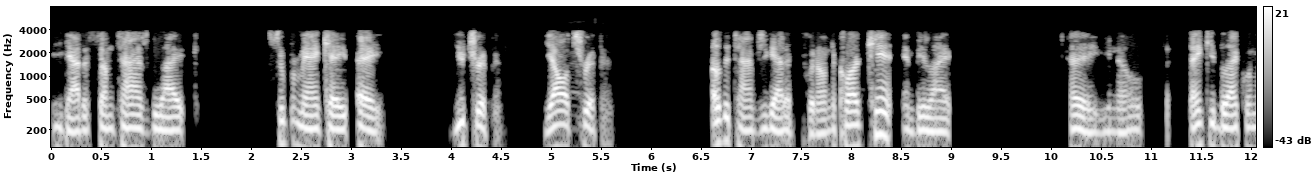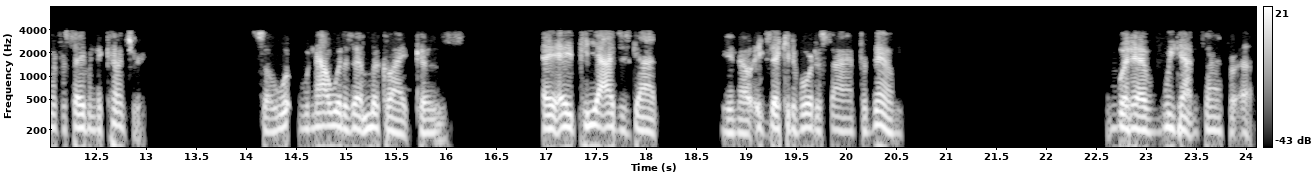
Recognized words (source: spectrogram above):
you got to sometimes be like, Superman cape, hey, you tripping. Y'all tripping. Other times you got to put on the Clark Kent and be like, hey, you know, thank you, black women, for saving the country. So what, now what does that look like? Because AAPI just got you know, executive order signed for them, what have we gotten signed for us?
